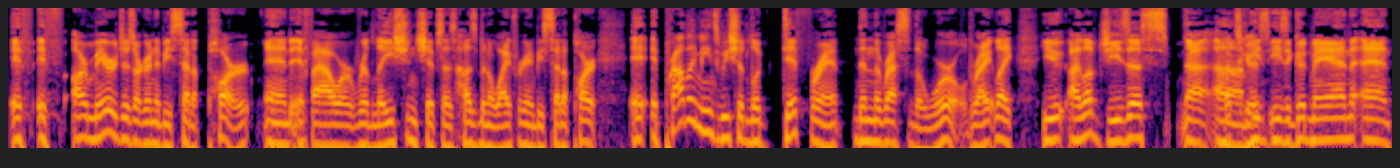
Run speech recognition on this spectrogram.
if if our marriages are going to be set apart, and if our relationships as husband and wife are going to be set apart, it, it probably means we should look different than the rest of the world, right? Like you, I love Jesus. Uh, um. He's he's a good man, and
